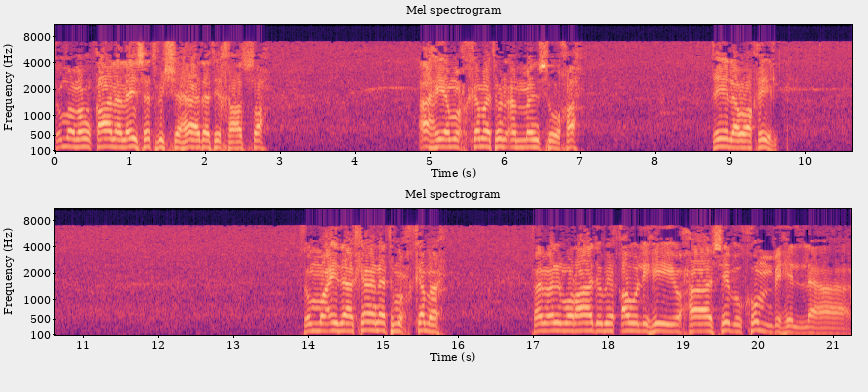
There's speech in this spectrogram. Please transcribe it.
ثم من قال ليست في الشهاده خاصة أهي محكمة أم منسوخة؟ قيل وقيل. ثم إذا كانت محكمة فما المراد بقوله يحاسبكم به الله؟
